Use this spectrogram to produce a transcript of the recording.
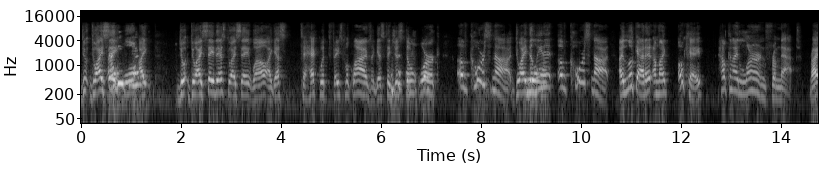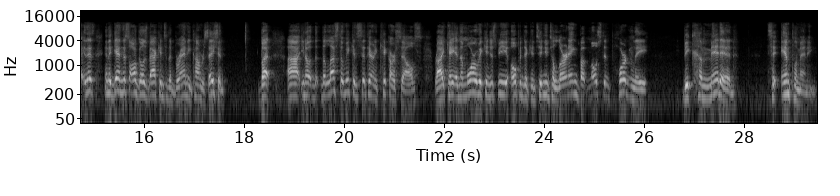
Do, do I say, well, I, do, do I say this? Do I say, well, I guess to heck with Facebook Lives. I guess they just don't work. Of course not. Do I delete it? Of course not. I look at it, I'm like, okay, how can I learn from that? Right? And, this, and again, this all goes back into the branding conversation. But uh, you know, the, the, less that we can sit there and kick ourselves, right? Okay, and the more we can just be open to continue to learning, but most importantly, be committed to implementing.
